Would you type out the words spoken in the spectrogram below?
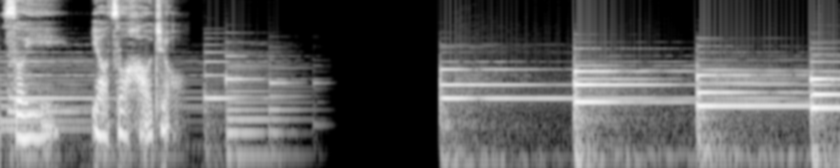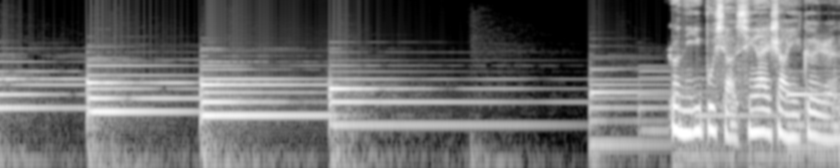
所以要做好久》。若你一不小心爱上一个人，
